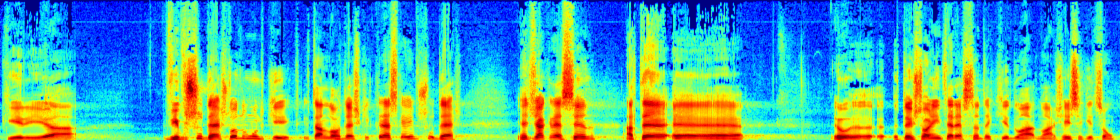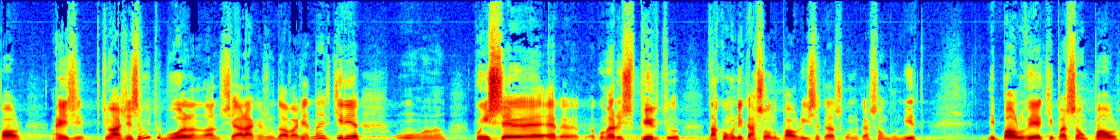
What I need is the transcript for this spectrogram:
queria vir para o Sudeste. Todo mundo que está no Nordeste que cresce quer vir para o Sudeste. A gente já crescendo, até é, eu, eu, tenho uma história interessante aqui de uma, de uma, agência aqui de São Paulo. A gente tinha uma agência muito boa lá, lá no Ceará que ajudava a gente, mas a gente queria um, conhecer é, é, como era o espírito da comunicação do paulista, aquela comunicação bonita. E Paulo veio aqui para São Paulo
